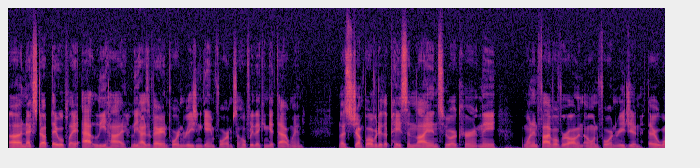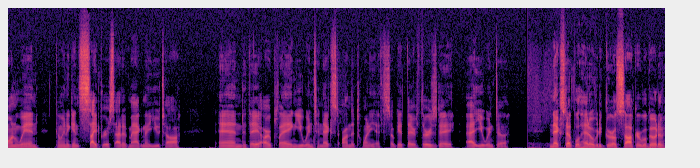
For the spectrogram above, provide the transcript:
Uh, next up, they will play at Lehi. Lehi is a very important region game for them, so hopefully they can get that win. Let's jump over to the Payson Lions, who are currently one and five overall and 0 and 4 in region. Their one win coming against Cyprus out of Magna, Utah, and they are playing Uinta next on the 20th. So get there Thursday at Uinta. Next up, we'll head over to girls soccer. We'll go to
